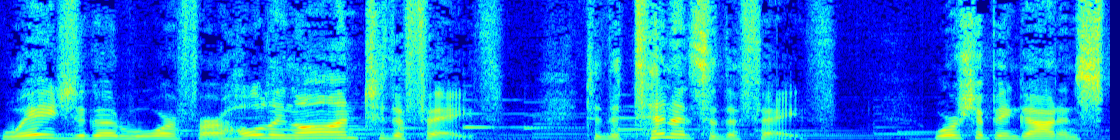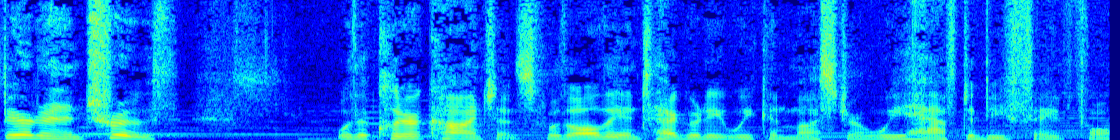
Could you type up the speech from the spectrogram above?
wage the good warfare, holding on to the faith, to the tenets of the faith, worshiping God in spirit and in truth with a clear conscience, with all the integrity we can muster, we have to be faithful.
